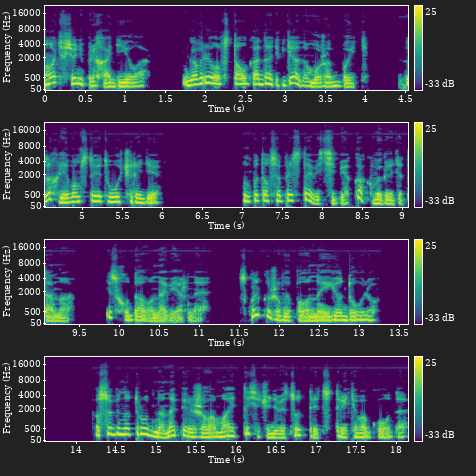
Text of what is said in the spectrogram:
Мать все не приходила. Гаврилов стал гадать, где она может быть. За хлебом стоит в очереди. Он пытался представить себе, как выглядит она. Исхудала, наверное. Сколько же выпало на ее долю? Особенно трудно она пережила май 1933 года.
